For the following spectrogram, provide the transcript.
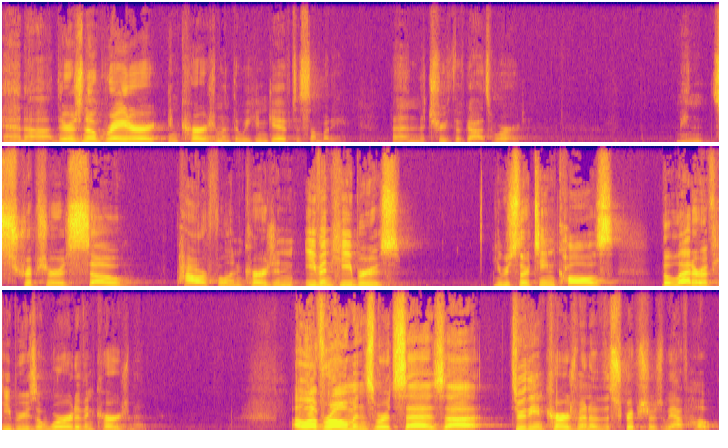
And uh, there is no greater encouragement that we can give to somebody than the truth of God's word. I mean, Scripture is so powerful and encouraging. Even Hebrews, Hebrews 13 calls the letter of Hebrews a word of encouragement. I love Romans where it says, uh, through the encouragement of the Scriptures, we have hope.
